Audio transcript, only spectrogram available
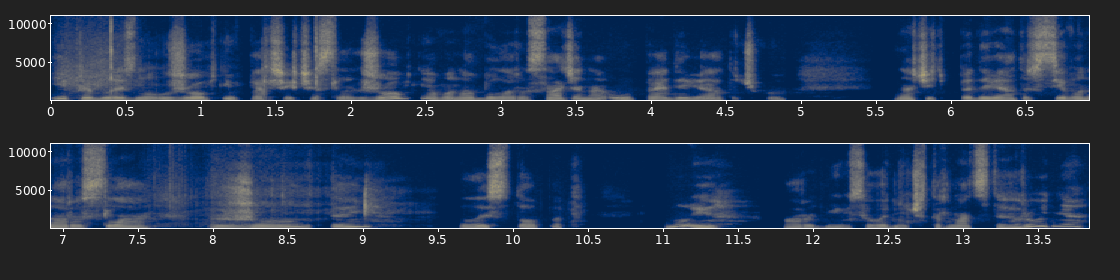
і приблизно у жовтні, в перших числах жовтня, вона була розсаджена у П9. Значить, в П9 вона росла жовтень, листопад. Ну і пару днів сьогодні, 14 грудня,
